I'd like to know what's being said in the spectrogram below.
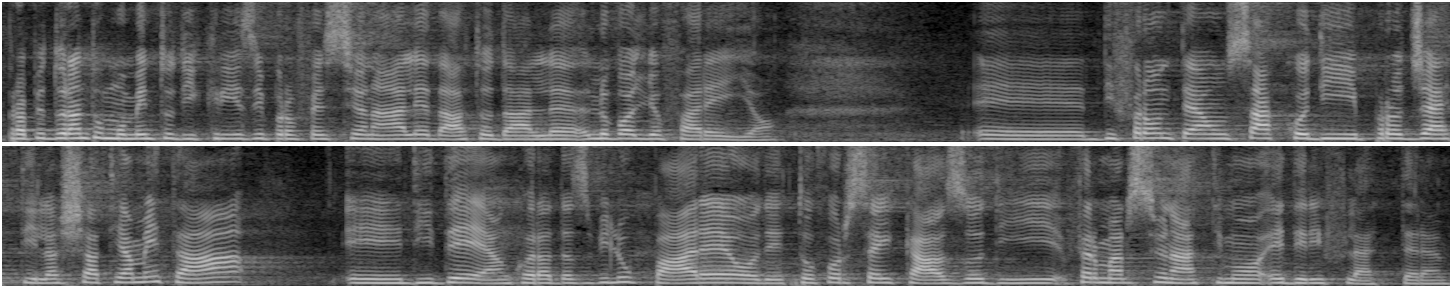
proprio durante un momento di crisi professionale dato dal lo voglio fare io eh, di fronte a un sacco di progetti lasciati a metà e di idee ancora da sviluppare, ho detto forse è il caso di fermarsi un attimo e di riflettere.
